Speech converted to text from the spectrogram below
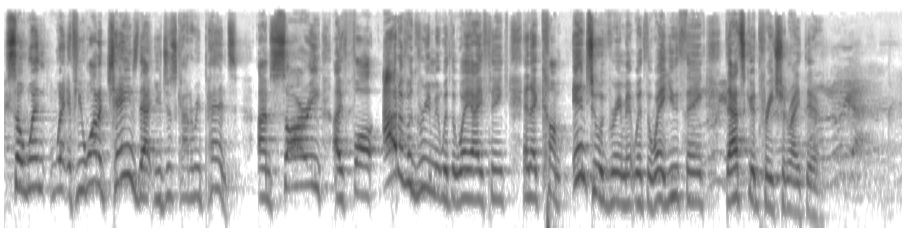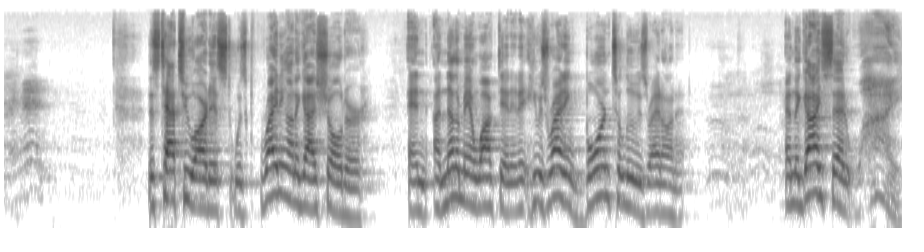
So when, when if you want to change that, you just got to repent. I'm sorry. I fall out of agreement with the way I think, and I come into agreement with the way you think. That's good preaching right there. This tattoo artist was writing on a guy's shoulder, and another man walked in, and he was writing "Born to Lose" right on it. And the guy said, "Why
